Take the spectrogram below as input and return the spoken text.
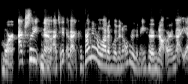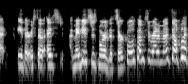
more. Actually, no, mm-hmm. I take that back because I know a lot of women older than me who have not learned that yet either. So it's maybe it's just more of the circles I'm surrounding myself with.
